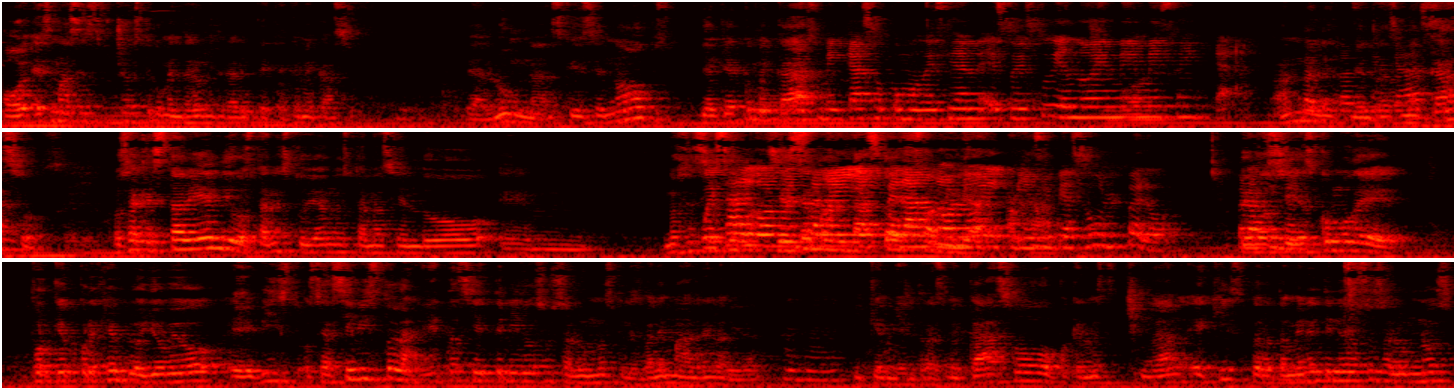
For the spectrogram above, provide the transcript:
o es más, he escuchado este comentario literal de aquí a que me caso, de alumnas que dicen, no, pues de aquí a que me Mientras caso, me caso, como decían, estoy estudiando ah, ándale, mientras me caso. Sí. O sea, que está bien, digo, están estudiando, están haciendo, em, no sé si Pues ese- algo si no están ahí esperando, ¿no? El ajá. príncipe azul, pero. Pero al sí es como de. Porque, por ejemplo, yo veo, he visto, o sea, sí he visto la neta, sí he tenido esos alumnos que les vale madre la vida Ujú. y que mientras me caso, o para que no me chingan X, pero también he tenido esos alumnos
